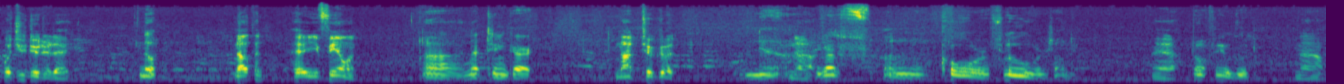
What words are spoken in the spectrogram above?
What'd you do today? No. Nothing. Hey, you feeling? Ah, not tin car. Not too good. No. No. I got, a f- I don't know, cold or flu or something. Yeah. Don't feel good. No.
